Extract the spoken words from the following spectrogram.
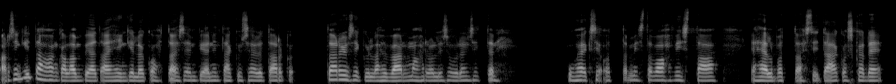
varsinkin tämä hankalampia tai henkilökohtaisempia, niin tämä kysely tarjosi kyllä hyvän mahdollisuuden sitten puheeksi ottamista vahvistaa ja helpottaa sitä, koska ne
